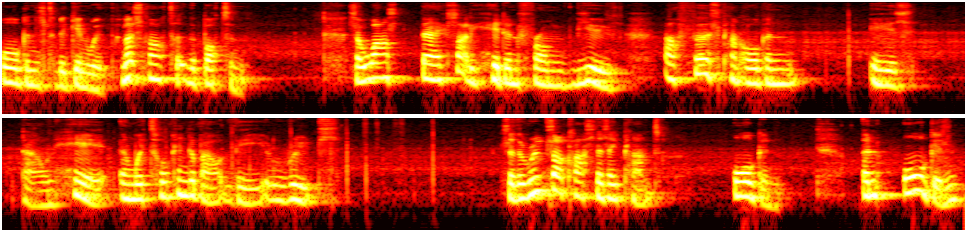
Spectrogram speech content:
organs to begin with. Let's start at the bottom. So whilst they're slightly hidden from view, our first plant organ is down here and we're talking about the roots. So the roots are classed as a plant organ. An organ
